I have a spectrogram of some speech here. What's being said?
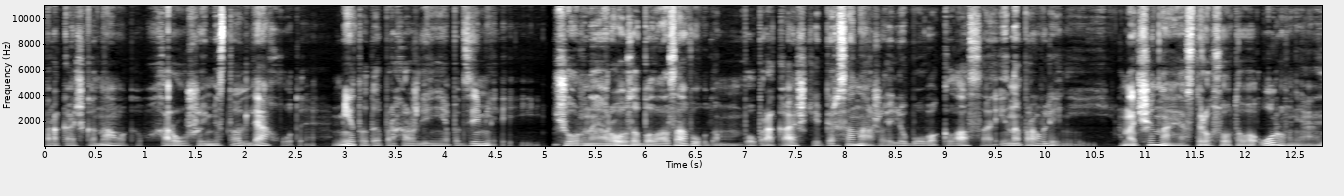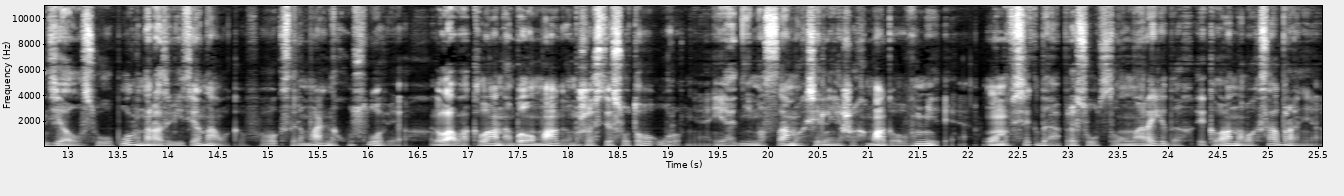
прокачка навыков, хорошие места для охоты, методы прохождения подземелий. Черная Роза была заводом по прокачке персонажей любого класса и направлений. Начиная с 300 уровня, делался упор на развитие навыков в экстремальных условиях. Глава клана был магом 600 уровня и одним из самых сильнейших магов в мире. Он всегда присутствовал на рейдах и клановых собраниях.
